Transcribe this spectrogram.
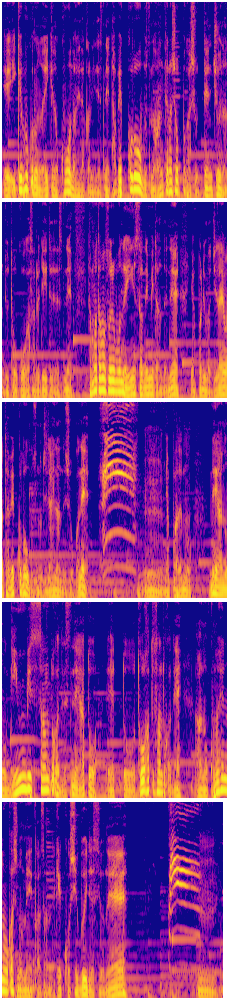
えー、池袋の駅の構内中にですね、食べっ子動物のアンテナショップが出店中なんていう投稿がされていてですね、たまたまそれもね、インスタで見たんでね、やっぱり今時代は食べっ子動物の時代なんでしょうかね。うん、やっぱでも、ね、あの、銀ビスさんとかですね、あと、えっと、東ハトさんとかね、あの、この辺のお菓子のメーカーさんって結構渋いですよね。うん。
